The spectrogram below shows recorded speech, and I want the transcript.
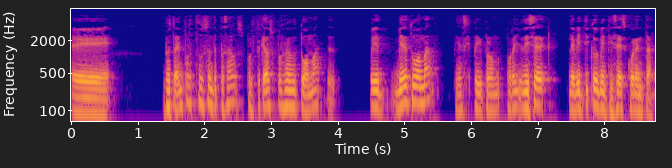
Eh, pero también por tus antepasados, por los pecados, por ejemplo, de tu mamá. Eh, Oye, viene tu mamá, tienes que pedir perdón por ello. Dice Levíticos 26, 40.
